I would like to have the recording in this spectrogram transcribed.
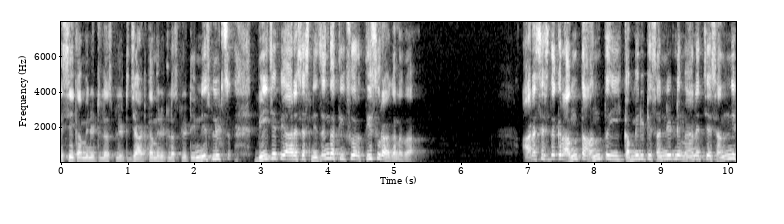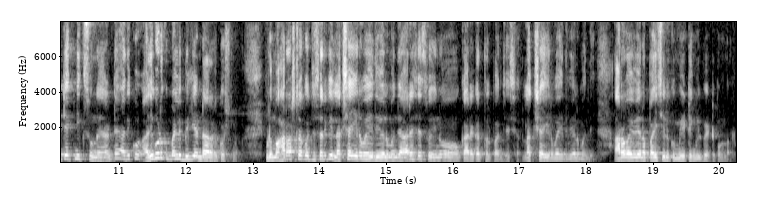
ఏసీ కమ్యూనిటీలో స్ప్లిట్ జాట్ కమ్యూనిటీలో స్ప్లిట్ ఇన్ని స్ప్లిట్స్ బీజేపీ ఆర్ఎస్ఎస్ నిజంగా తీసుకు తీసుకురాగలదా? ఆర్ఎస్ఎస్ దగ్గర అంత అంత ఈ కమ్యూనిటీస్ అన్నిటిని మేనేజ్ చేసి అన్ని టెక్నిక్స్ ఉన్నాయి. అంటే అది అది కూడా మళ్ళీ బిలియన్ డాలర్ క్వశ్చన్ ఇప్పుడు మహారాష్ట్రకు వచ్చేసరికి లక్ష ఇరవై ఐదు వేల మంది ఆర్ఎస్ఎస్ యూనో కార్యకర్తలు పనిచేశారు. లక్ష ఇరవై ఐదు వేల మంది. అరవై వేల పైసలకు మీటింగులు పెట్టుకున్నారు.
